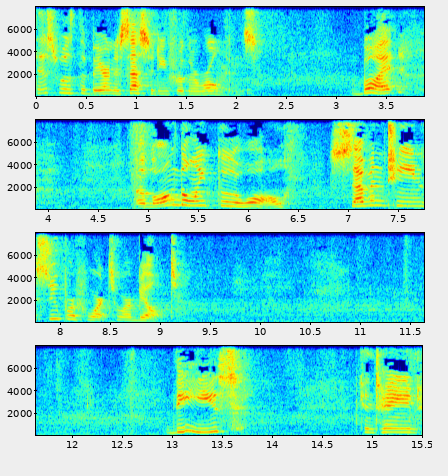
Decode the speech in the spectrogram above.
This was the bare necessity for the Romans. But along the length of the wall, 17 super forts were built. These contained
